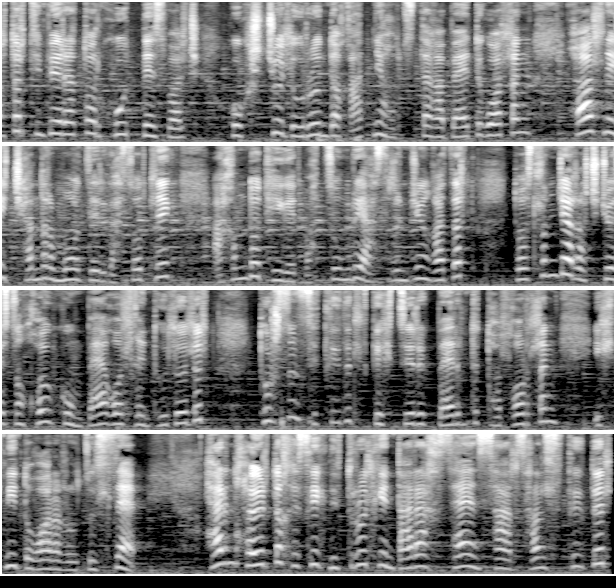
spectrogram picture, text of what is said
Дотор температур хүүтнээс болж хөгшчүүл өрөөндөө гадны хувцастайгаа байдаг болон хоолны чанар муу зэрэг асуудлыг ахмадууд хийгээд Батцөмрийн асрамжийн газарт тусламжаар очиж байсан хувь хүн байгууллагын төлөөлөлт төрсэн сэтгэгдэл гих зэрэг баримтад тулгуурлан эхний дугаараар үзүүлсэн. Харин хоёр дахь хэсгийг нэвтрүүлгийн дараах сайн сар санал сэтгэгдэл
